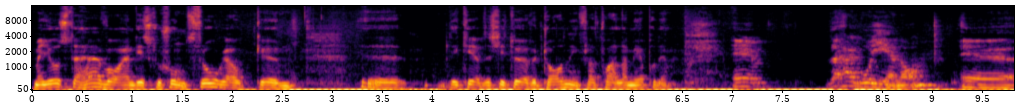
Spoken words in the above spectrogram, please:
men just det här var en diskussionsfråga och eh, eh det krävdes lite övertalning för att få alla med på det. Eh, det här går igenom. Eh,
